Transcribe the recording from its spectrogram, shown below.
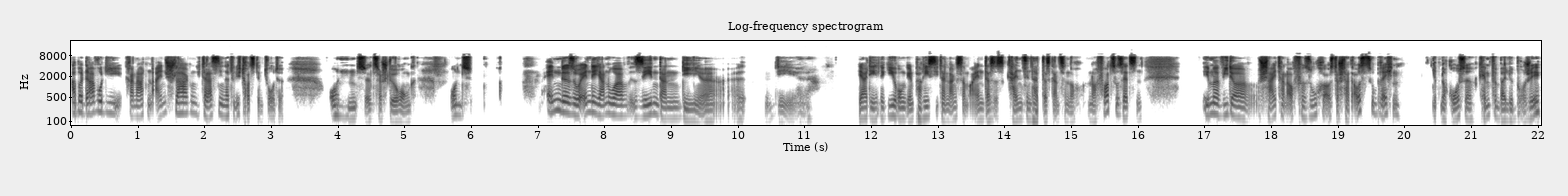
Aber da, wo die Granaten einschlagen, hinterlassen sie natürlich trotzdem Tote und äh, Zerstörung. Und Ende, so Ende Januar sehen dann die, äh, die, ja, die Regierung in Paris sieht dann langsam ein, dass es keinen Sinn hat, das Ganze noch, noch fortzusetzen. Immer wieder scheitern auch Versuche, aus der Stadt auszubrechen. Es gibt noch große Kämpfe bei Le Bourget.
